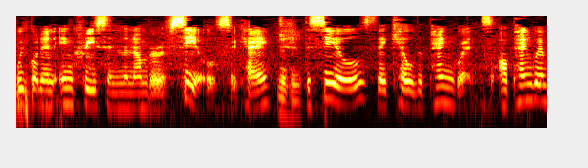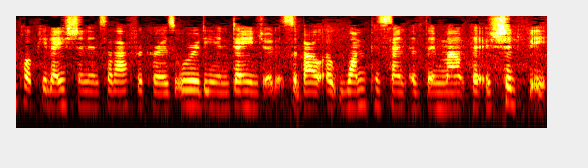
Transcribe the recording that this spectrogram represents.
we've got an increase in the number of seals, okay? Mm-hmm. The seals, they kill the penguins. Our penguin population in South Africa is already endangered. It's about at 1% of the amount that it should be.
